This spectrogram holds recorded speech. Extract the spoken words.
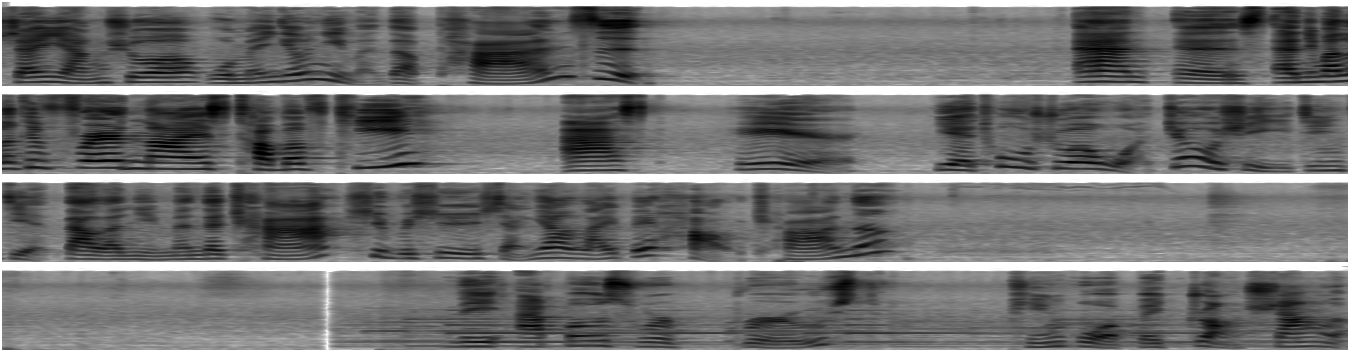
山羊说：“我们有你们的盘子。” And is anyone looking for a nice cup of tea? asked Hare. 野兔说：“我就是已经捡到了你们的茶，是不是想要来杯好茶呢？”The apples were bruised. 苹果被撞伤了。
